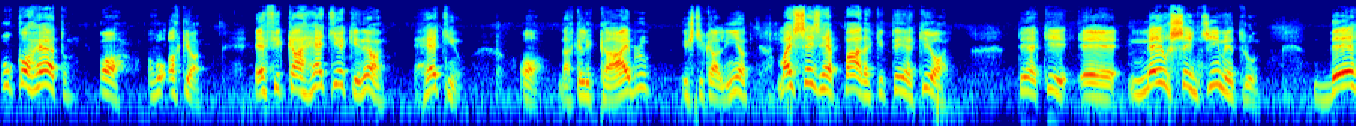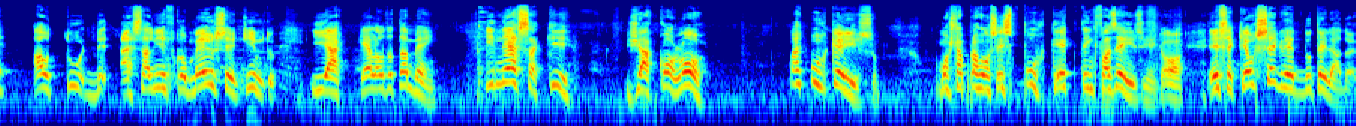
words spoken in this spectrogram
o correto, ó, aqui, ó. É ficar retinho aqui, né, ó. Retinho. Ó, naquele caibro estica a linha. Mas vocês reparam que tem aqui, ó. Tem aqui é, meio centímetro de altura. De, essa linha ficou meio centímetro e aquela outra também. E nessa aqui já colou. Mas por que isso? Vou mostrar para vocês por que tem que fazer isso, gente. Ó, esse aqui é o segredo do telhado,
